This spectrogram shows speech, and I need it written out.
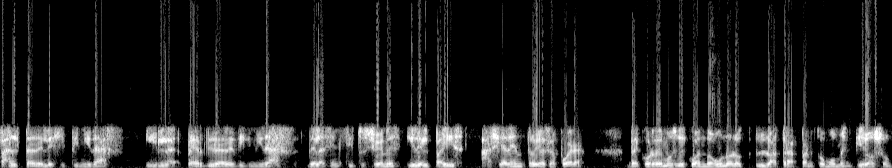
falta de legitimidad y la pérdida de dignidad de las instituciones y del país hacia adentro y hacia afuera. Recordemos que cuando uno lo, atrapan como mentiroso,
